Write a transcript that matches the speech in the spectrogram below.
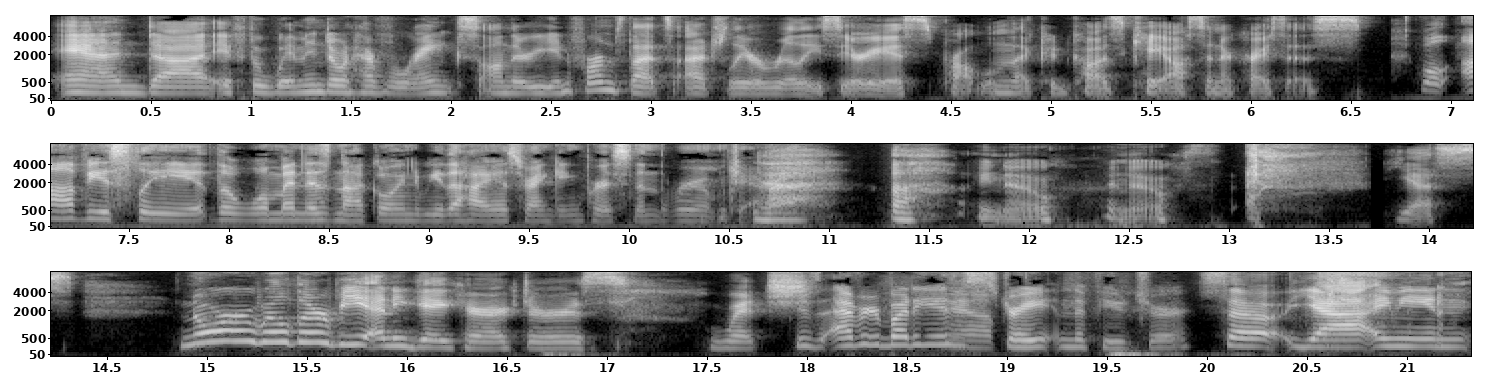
and uh, if the women don't have ranks on their uniforms, that's actually a really serious problem that could cause chaos in a crisis. Well, obviously, the woman is not going to be the highest ranking person in the room, Jarrah. Ugh, I know, I know. yes. Nor will there be any gay characters, which is everybody is Yep. straight in the future. So, yeah, I mean,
